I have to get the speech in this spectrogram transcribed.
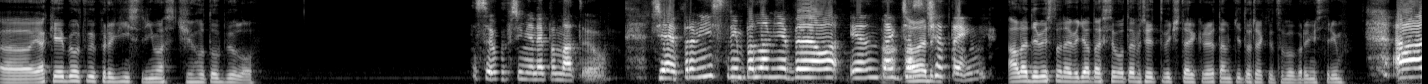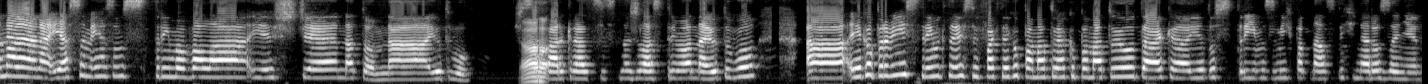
Uh, jaký byl tvůj první stream a z čeho to bylo? To si upřímně nepamatuju. Že první stream podle mě byl jen tak a, just ale, chatting. Ale kdybys to nevěděl, tak si otevři Twitch Terker, tam ti to řekne, co byl první stream. A, ne, ne, ne, já jsem, já jsem streamovala ještě na tom, na YouTube. Že jsem párkrát se snažila streamovat na YouTube. A jako první stream, který si fakt jako pamatuju, jako pamatuju, tak eh, je to stream z mých 15. narozenin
